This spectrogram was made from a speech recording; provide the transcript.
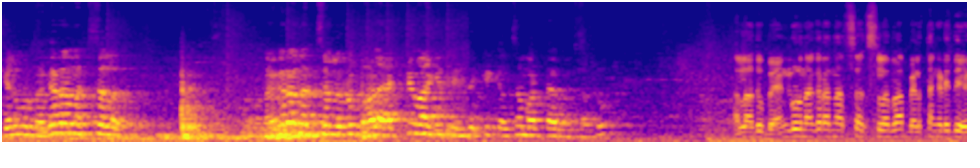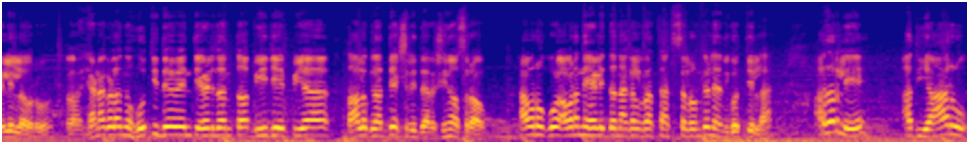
ಕೆಲವು ನಗರ ನಕ್ಸಲರು ನಗರ ನಕ್ಸಲರು ಬಹಳ ಆಕ್ಟಿವ್ ಆಗಿದ್ದು ಹಿಂದಕ್ಕೆ ಕೆಲಸ ಮಾಡ್ತಾ ಇರುವಂತದ್ದು. ಅಲ್ಲ, ಅದು ಬೆಂಗಳೂರು ನಗರ ನಕ್ಸಲರ ಬೆಳ್ತಂಗಡಿದ್ದು ಹೇಳಿಲ್ಲ ಅವರು. ಹೆಣಗಳನ್ನು ಹೂತಿದ್ದೇವೆ ಅಂತ ಹೇಳಿದಂತ ಬಿಜೆಪಿಯ ತಾಲೂಕಿನ ಅಧ್ಯಕ್ಷರಿದ್ದಾರೆ, ಶ್ರೀನಿವಾಸರಾವ್. ಅವರು ಕೂ- ಅವರನ್ನೇ ಹೇಳಿದ್ದ ನಗರ ನಕ್ಸಲರು ಅಂತೇಳಿ ನನಗೆ ಗೊತ್ತಿಲ್ಲ. ಅದರಲ್ಲಿ ಅದು ಯಾರು,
